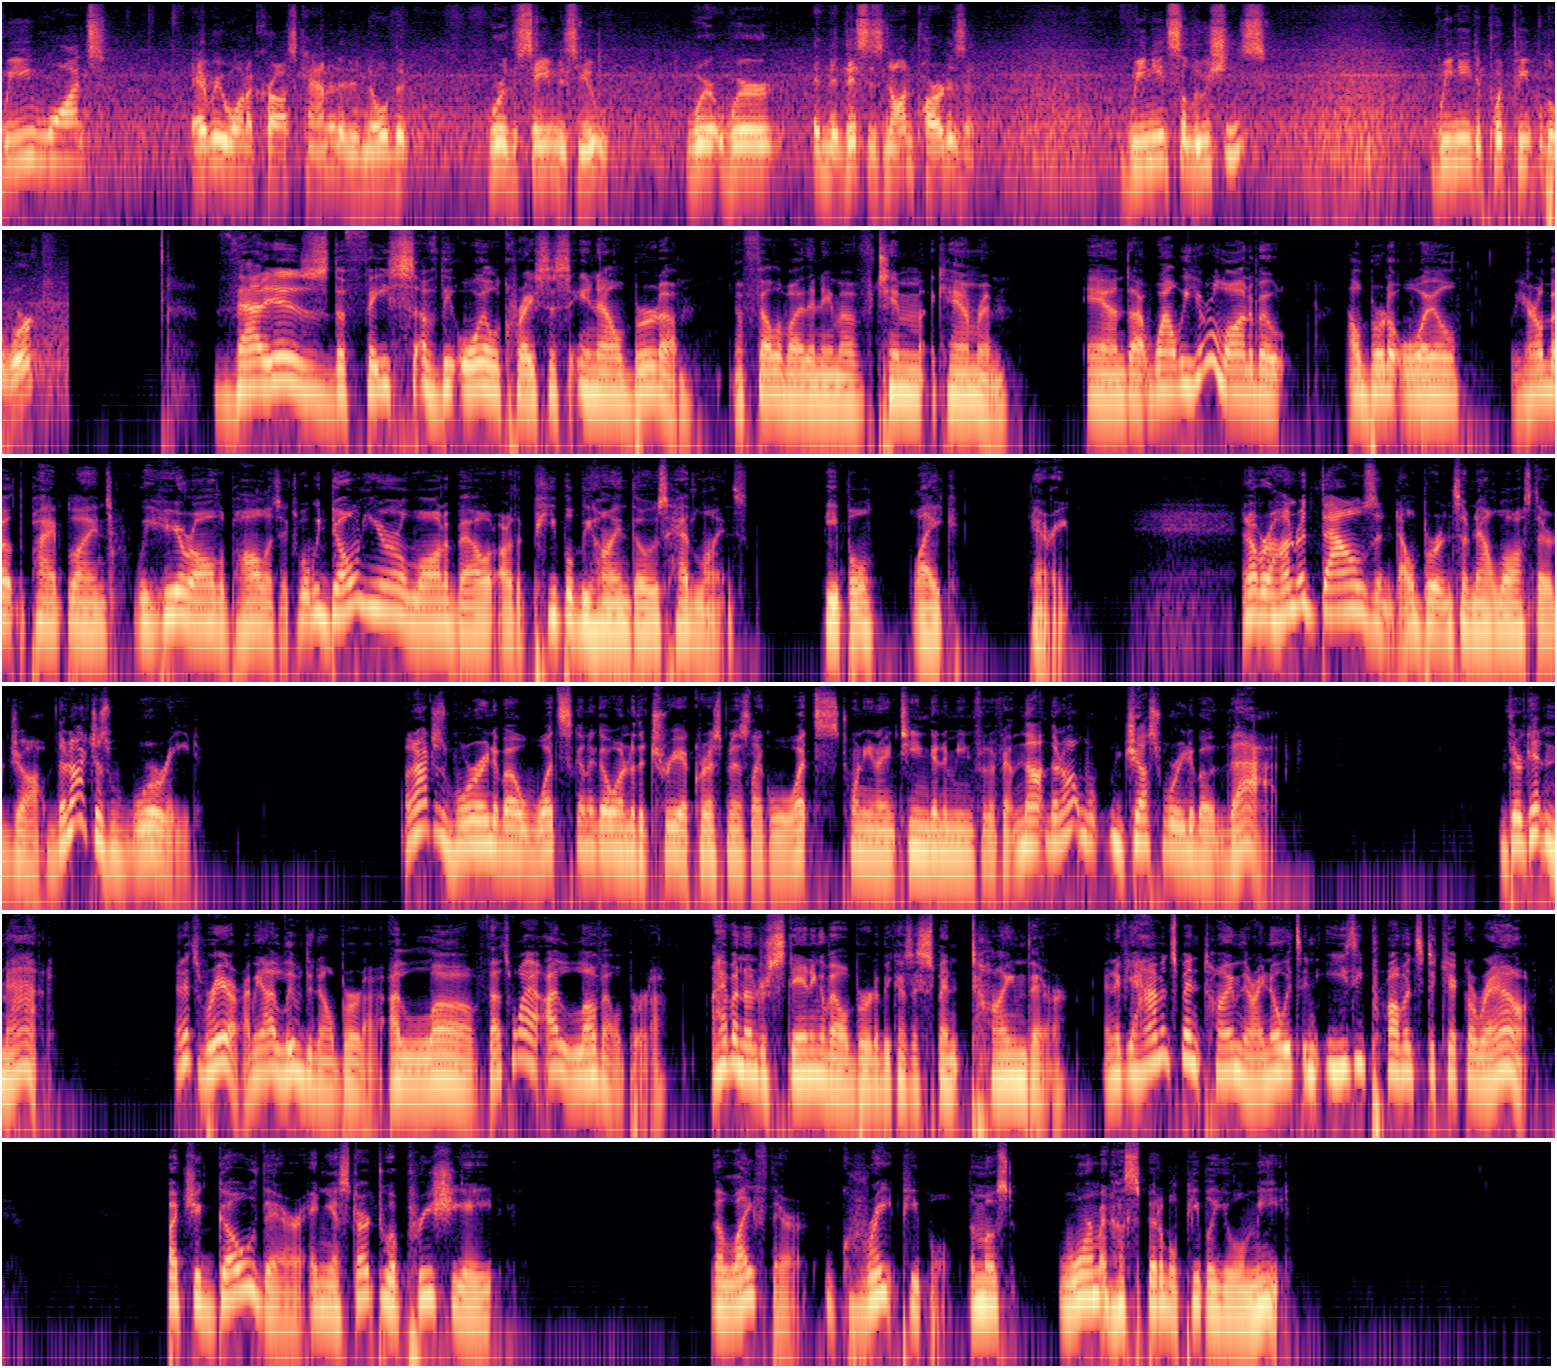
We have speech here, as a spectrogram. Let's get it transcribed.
we want everyone across Canada to know that we're the same as you. We're, we're and this is nonpartisan. We need solutions. We need to put people to work. That is the face of the oil crisis in Alberta, a fellow by the name of Tim Cameron. And uh, while we hear a lot about Alberta oil, we hear about the pipelines, we hear all the politics. What we don't hear a lot about are the people behind those headlines. People like Terry. And over 100,000 Albertans have now lost their job. They're not just worried. They're not just worried about what's going to go under the tree at Christmas, like what's 2019 going to mean for their family. Not, they're not just worried about that. They're getting mad. And it's rare. I mean, I lived in Alberta. I love, that's why I love Alberta. I have an understanding of Alberta because I spent time there. And if you haven't spent time there, I know it's an easy province to kick around. But you go there and you start to appreciate the life there. Great people, the most warm and hospitable people you will meet.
